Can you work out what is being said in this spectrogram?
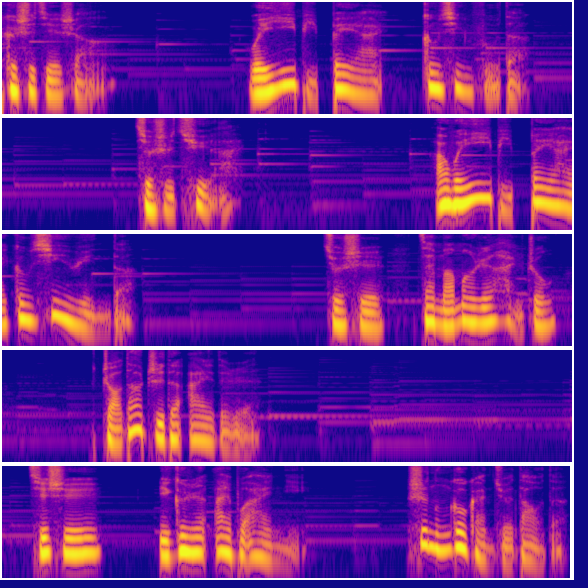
个世界上，唯一比被爱更幸福的，就是去爱；而唯一比被爱更幸运的，就是在茫茫人海中，找到值得爱的人。其实，一个人爱不爱你，是能够感觉到的，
